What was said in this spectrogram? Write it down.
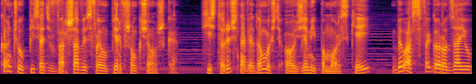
kończył pisać w Warszawie swoją pierwszą książkę. Historyczna wiadomość o ziemi pomorskiej była swego rodzaju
